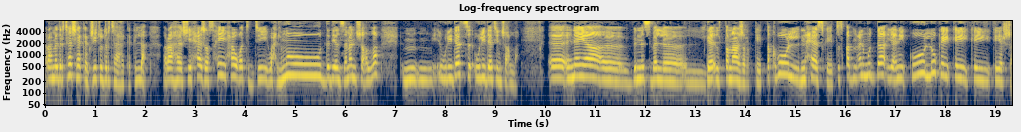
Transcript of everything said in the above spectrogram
راه ما درتهاش هكاك جيت ودرتها هكاك لا. راه شي حاجة صحيحة وغتدي واحد المدة ديال الزمن إن شاء الله. وليدات وليداتي إن شاء الله. هنايا آه، بالنسبة للطناجر كيتقبوا النحاس كيتثقب مع المدة يعني كله كي كي كي كيرشى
